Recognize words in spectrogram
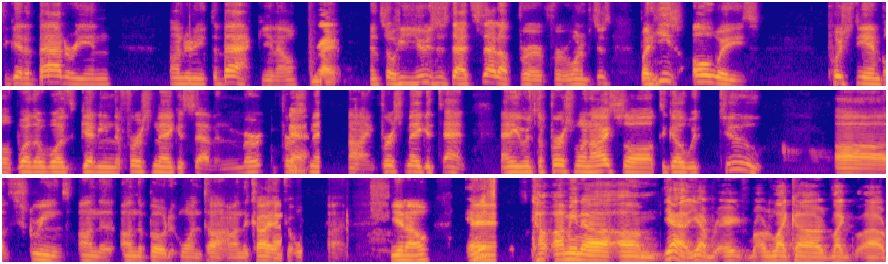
to get a battery in underneath the back, you know, right. and so he uses that setup for for one of his. But he's always pushed the envelope, whether it was getting the first Mega Seven, first Yeah. Mega Nine, first Mega Ten, and he was the first one I saw to go with two uh screens on the on the boat at one time on the kayak at one time. You know, And com- I mean uh um yeah, yeah, like uh like uh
